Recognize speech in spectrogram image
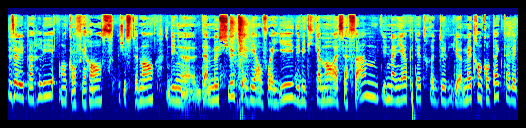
Vous avez parlé en conférence justement d'un monsieur qui avait envoyé des médicaments à sa femme, d'une manière peut-être de lui mettre en contact avec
